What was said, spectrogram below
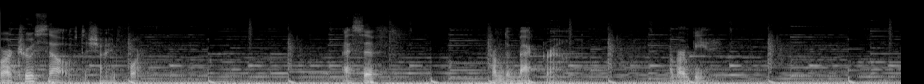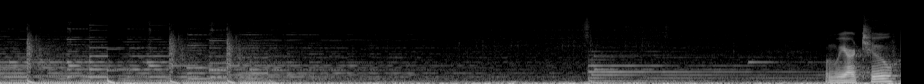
for our true self to shine forth, as if from the background of our being. When we are too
